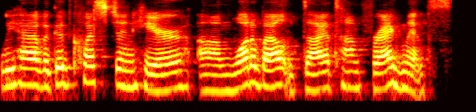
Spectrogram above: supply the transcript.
We have a good question here. Um, what about diatom fragments?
